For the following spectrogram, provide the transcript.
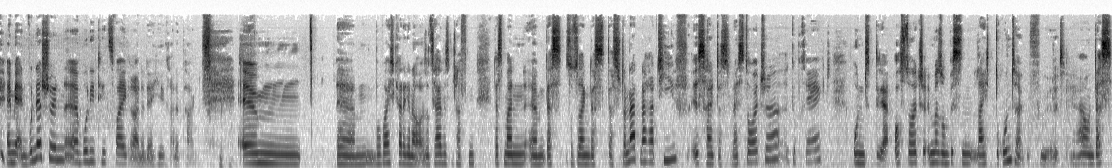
Wir haben ja einen wunderschönen äh, Bulli T2 gerade, der hier gerade parkt. ähm, ähm, wo war ich gerade genau, Sozialwissenschaften, dass man, ähm, das sozusagen das, das Standardnarrativ ist halt das Westdeutsche geprägt und der Ostdeutsche immer so ein bisschen leicht drunter gefühlt. Ja, und das,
